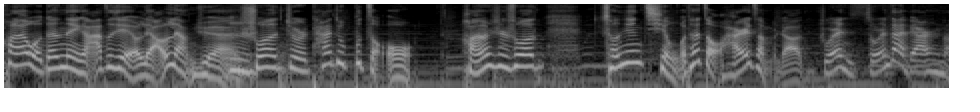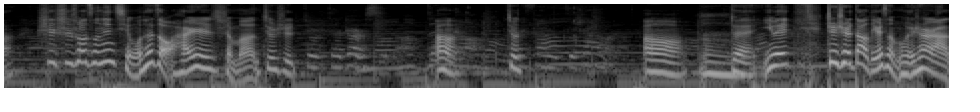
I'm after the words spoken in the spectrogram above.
后来我跟那个阿紫姐又聊了两句，嗯说就是他就不走，好像是说曾经请过他走还是怎么着？主任主任在边上呢，是是说曾经请过他走还是什么？就是就是在这儿死的，嗯，就哦，嗯，对，因为这事儿到底是怎么回事儿啊？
